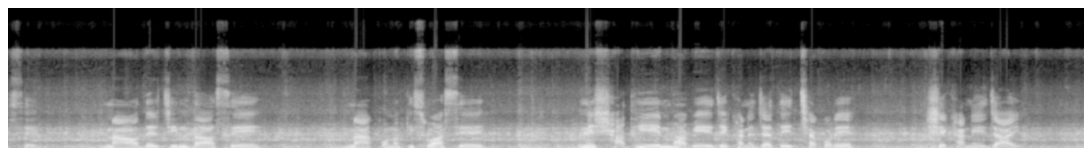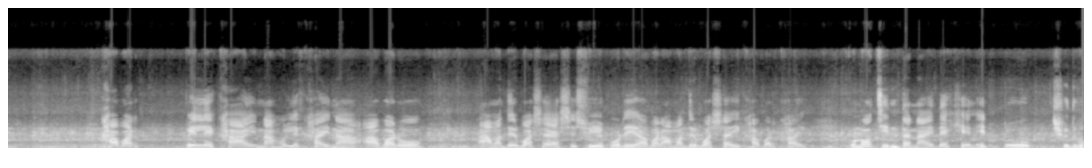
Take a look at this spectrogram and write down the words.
আছে। না ওদের চিন্তা আছে, না কোনো কিছু আছে। উনি স্বাধীনভাবে যেখানে যেতে ইচ্ছা করে সেখানে যায়। খাবার পেলে খায় না হলে খায় না। আবারও আমাদের বাসায় আসে শুয়ে পড়ে, আবার আমাদের বাসায় খাবার খায়। কোনো চিন্তা নাই, দেখেন। একটু শুধু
